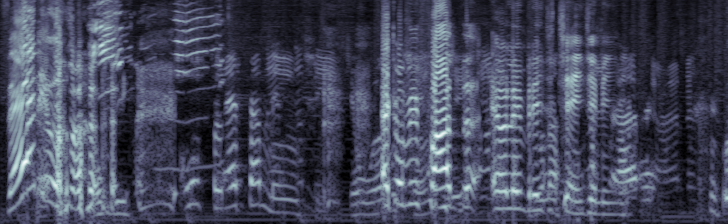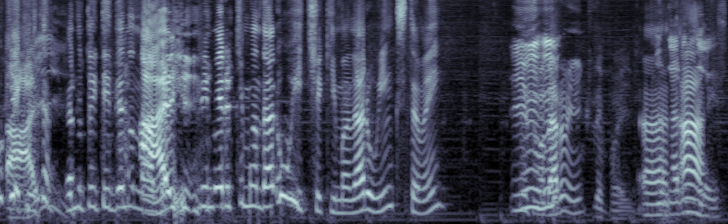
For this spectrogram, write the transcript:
Sério? Completamente. Eu amo É que eu vi fada, eu lembrei de Changeling. O que? Ai. Eu não tô entendendo nada. Ai. Primeiro que mandaram o Witch aqui, mandaram o Winx também? Isso, Uhum. mandaram Inks depois. Ah, Mandaram ah, dois.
